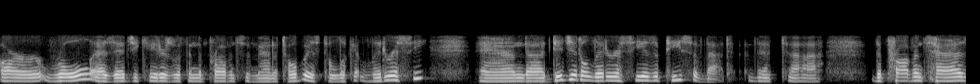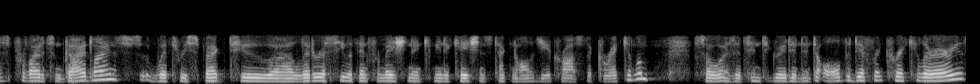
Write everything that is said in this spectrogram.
our role as educators within the province of Manitoba is to look at literacy, and uh, digital literacy is a piece of that. That uh, the province has provided some guidelines with respect to uh, literacy with information and communications technology across the curriculum. So, as it's integrated into all the different curricular areas,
